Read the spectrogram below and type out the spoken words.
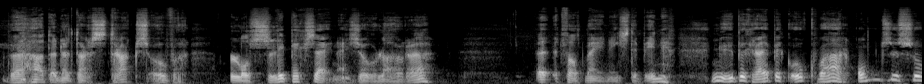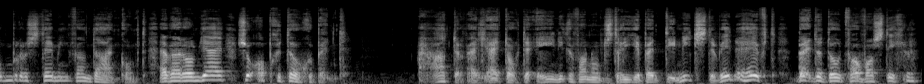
We hadden het daar straks over loslippig zijn en zo, Laura. Eh, het valt mij ineens te binnen. Nu begrijp ik ook waar onze sombere stemming vandaan komt. En waarom jij zo opgetogen bent. Ah, terwijl jij toch de enige van ons drieën bent die niets te winnen heeft bij de dood van Van Stichelen.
